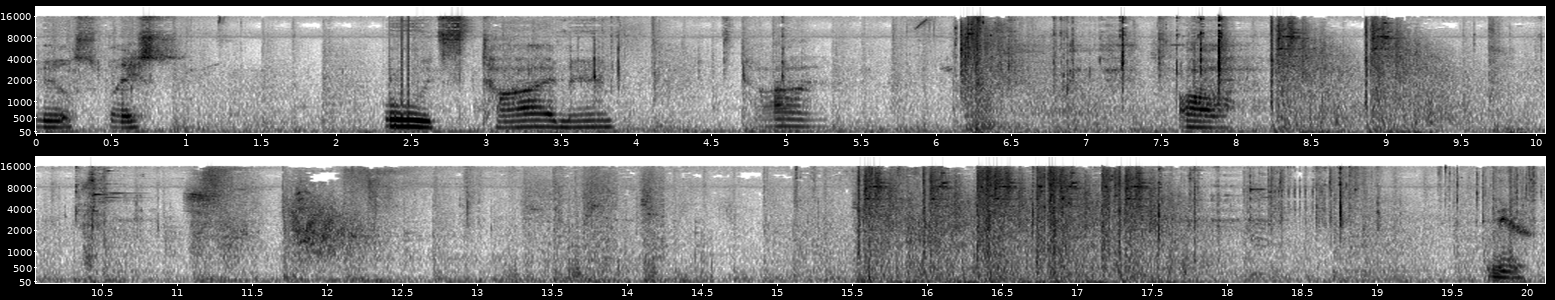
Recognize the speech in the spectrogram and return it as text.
Real spice. Ooh, it's tied, man. Tied. Oh. Ah. Come here.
